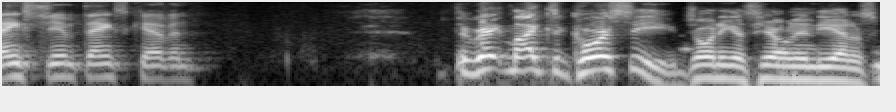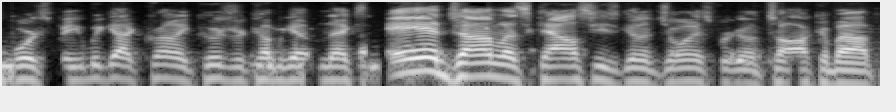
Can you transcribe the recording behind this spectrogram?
Thanks, Jim. Thanks, Kevin the great Mike DeCourcy joining us here on Indiana Sports Beat. We got Chronic Hoosier coming up next, and John Laskowski is going to join us. We're going to talk about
